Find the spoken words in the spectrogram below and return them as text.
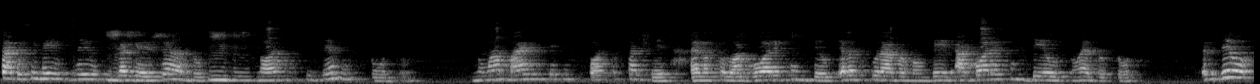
sabe assim, meio, meio uhum. gaguejando, uhum. nós fizemos tudo. Não há mais o que a gente possa fazer. Aí ela falou, agora é com Deus. Ela segurava a mão dele, agora é com Deus, não é, doutor? Deu,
